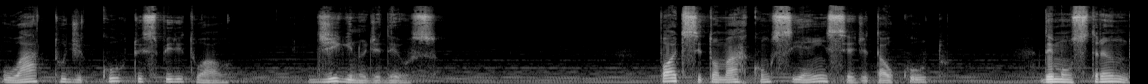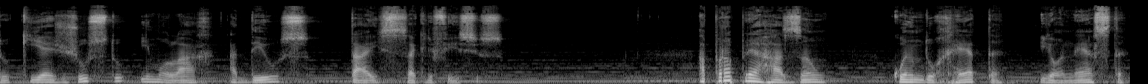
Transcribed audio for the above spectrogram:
o ato de culto espiritual digno de Deus pode-se tomar consciência de tal culto, demonstrando que é justo imolar a Deus tais sacrifícios. A própria razão, quando reta e honesta,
